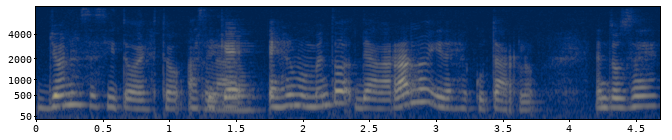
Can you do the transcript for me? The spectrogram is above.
yo necesito esto, así que es el momento de agarrarlo y de ejecutarlo. Entonces,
